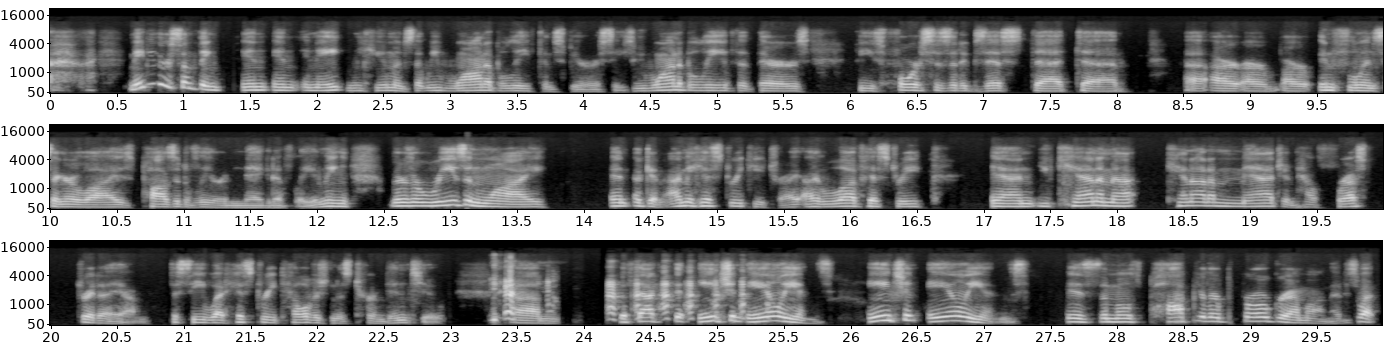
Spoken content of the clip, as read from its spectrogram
Maybe there's something in, in, innate in humans that we want to believe conspiracies. We want to believe that there's these forces that exist that uh, uh, are, are, are influencing our lives positively or negatively. I mean, there's a reason why. And again, I'm a history teacher. I, I love history, and you can't ima- cannot imagine how frustrated I am to see what history television has turned into. Um, the fact that Ancient Aliens, Ancient Aliens is the most popular program on that. It's what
